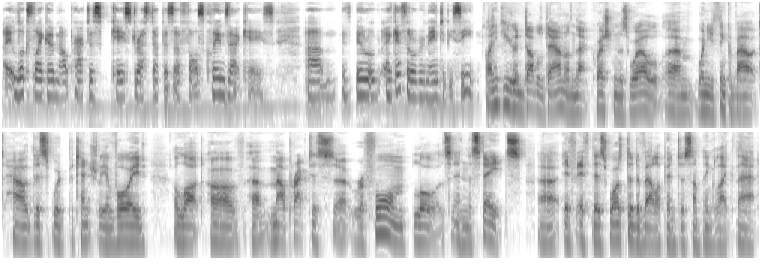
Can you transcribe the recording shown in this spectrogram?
it looks like a malpractice case dressed up as a false claims act case. Um, it, will I guess it'll remain to be seen. I think you can double down on that question as well um, when you think about how this would potentially avoid a lot of uh, malpractice uh, reform laws in the states. Uh, if if this was to develop into something like that,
